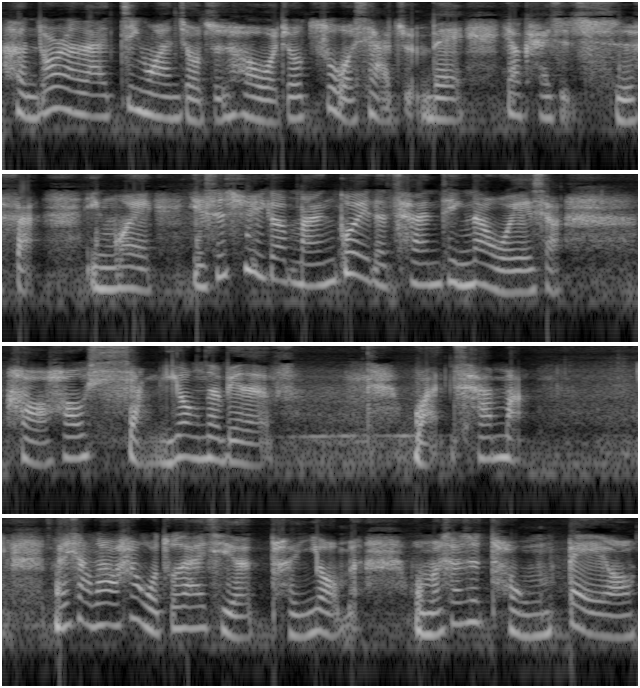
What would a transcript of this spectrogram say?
很多人来敬完酒之后，我就坐下准备要开始吃饭，因为也是去一个蛮贵的餐厅，那我也想好好享用那边的晚餐嘛。没想到和我坐在一起的朋友们，我们算是同辈哦。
